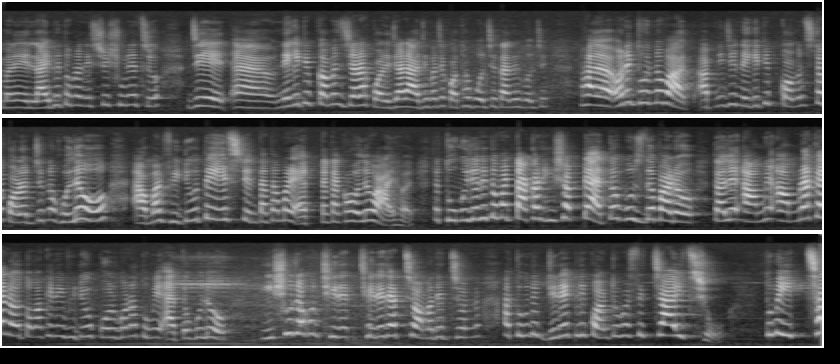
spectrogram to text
মানে লাইভে তোমরা নিশ্চয়ই শুনেছো যে নেগেটিভ কমেন্টস যারা করে, যারা আজে বাজে কথা বলছে, তাদের বলছে, "ভা- অনেক ধন্যবাদ। আপনি যে নেগেটিভ কমেন্টসটা করার জন্য হলেও আমার ভিডিওতে এসছেন, তাতে আমার একটা টাকা হলেও আয় হয়। তা তুমি যদি তোমার টাকার হিসাবটা এত বুঝতে পারো, তাহলে আমি, আমরা কেন তোমাকে নিয়ে ভিডিও করব না? তুমি এতগুলো ইস্যু যখন ছিঁড়ে, ছেড়ে যাচ্ছ আমাদের জন্য, আর তুমি তো ডিরেক্টলি কন্ট্রোভার্সি চাইছো। তুমি ইচ্ছা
